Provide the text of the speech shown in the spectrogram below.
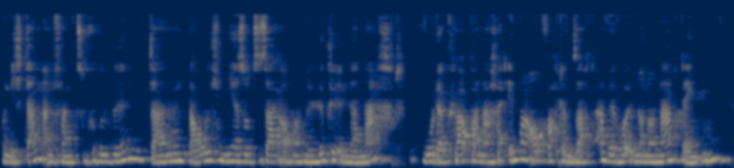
und ich dann anfange zu grübeln, dann baue ich mir sozusagen auch noch eine Lücke in der Nacht, wo der Körper nachher immer aufwacht und sagt, ah, wir wollten nur noch nachdenken.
